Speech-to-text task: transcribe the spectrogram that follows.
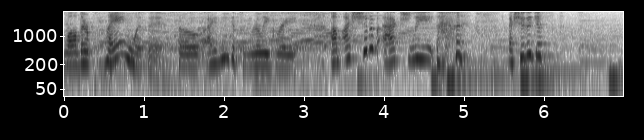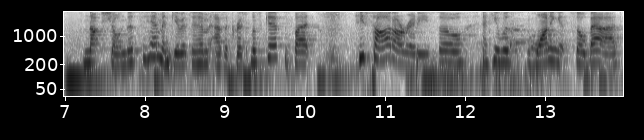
while they're playing with it. So i think it's really great. Um, i should have actually i should have just not shown this to him and give it to him as a Christmas gift, but he saw it already, so, and he was wanting it so bad.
